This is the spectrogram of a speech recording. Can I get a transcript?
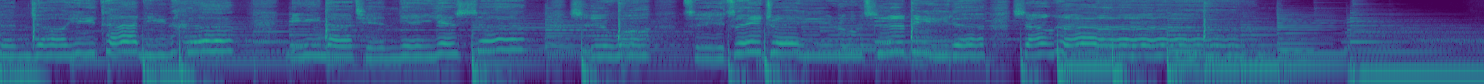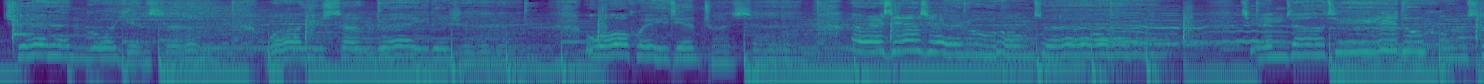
春秋一叹凝恨，你那千年眼神，是我最最坠入赤壁的伤痕。确认过眼神，我遇上对的人，我挥剑转身，红尘，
